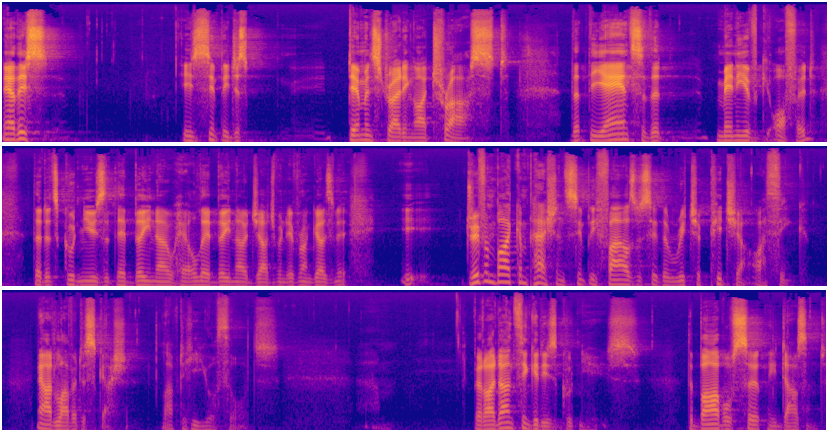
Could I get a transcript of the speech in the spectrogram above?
Now, this is simply just demonstrating, I trust, that the answer that many have offered, that it's good news that there be no hell, there be no judgment, everyone goes in it, driven by compassion, simply fails to see the richer picture, I think. Now, I'd love a discussion, love to hear your thoughts. But I don't think it is good news. The Bible certainly doesn't.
